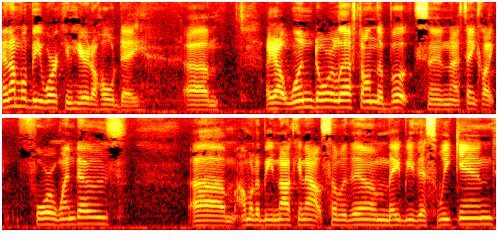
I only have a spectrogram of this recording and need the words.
And I'm gonna be working here the whole day. Um, I got one door left on the books and I think like four windows. Um, I'm gonna be knocking out some of them maybe this weekend.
